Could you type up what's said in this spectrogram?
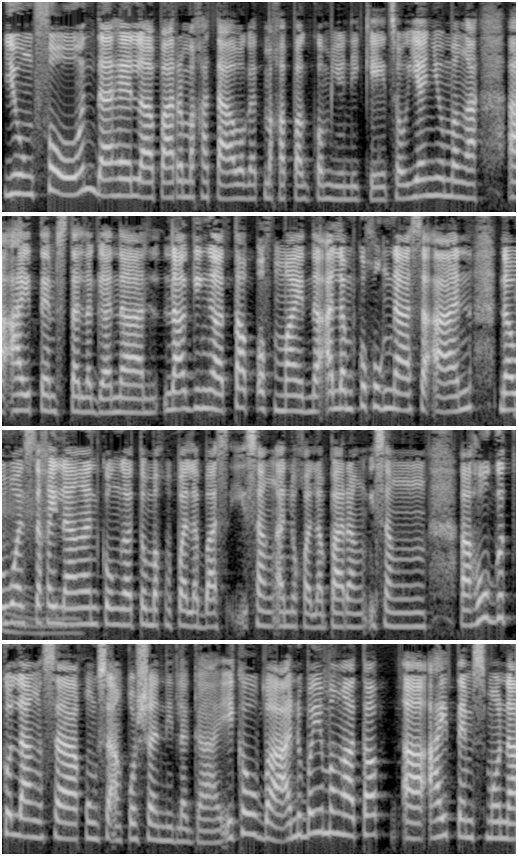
yung phone dahil uh, para makatawag at makapag-communicate. So yan yung mga uh, items talaga na laging uh, top of mind na alam ko kung nasaan na once mm. na kailangan kong uh, tumakbo palabas isang ano ka lang parang isang uh, hugot ko lang sa kung saan ko siya nilagay. Ikaw ba, ano ba yung mga top uh, items mo na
